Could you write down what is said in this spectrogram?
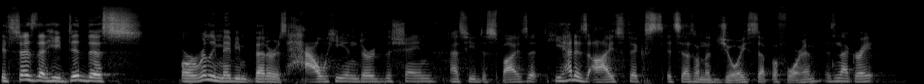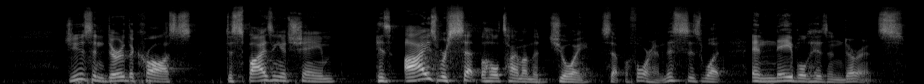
It says that he did this, or really maybe better is how he endured the shame as he despised it. He had his eyes fixed, it says, on the joy set before him. Isn't that great? Jesus endured the cross, despising its shame. His eyes were set the whole time on the joy set before him. This is what enabled his endurance.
